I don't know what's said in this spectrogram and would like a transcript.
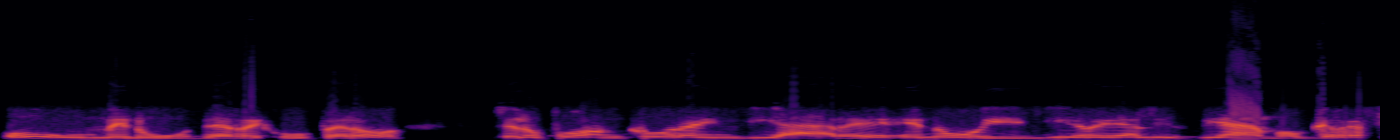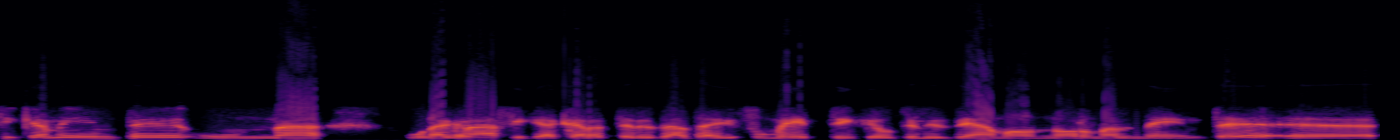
o un menù del recupero, ce lo può ancora inviare e noi gli realizziamo graficamente una, una grafica caratterizzata dai fumetti che utilizziamo normalmente, eh,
